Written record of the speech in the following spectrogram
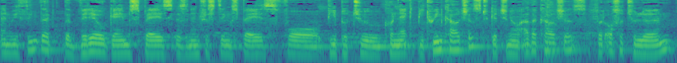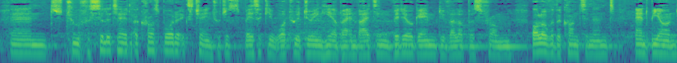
And we think that the video game space is an interesting space for people to connect between cultures, to get to know other cultures, but also to learn and to facilitate a cross border exchange, which is basically what we're doing here by inviting video game developers from all over the continent and beyond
